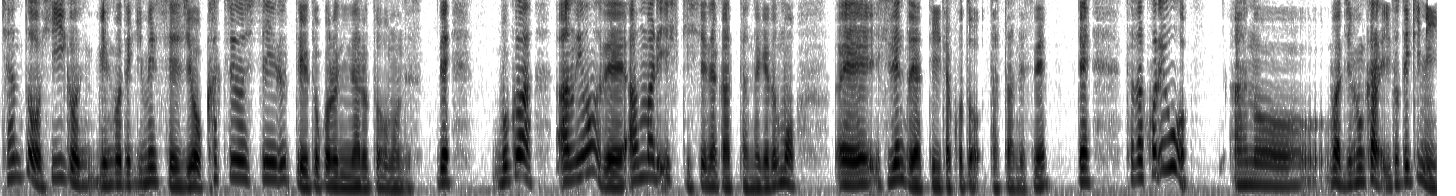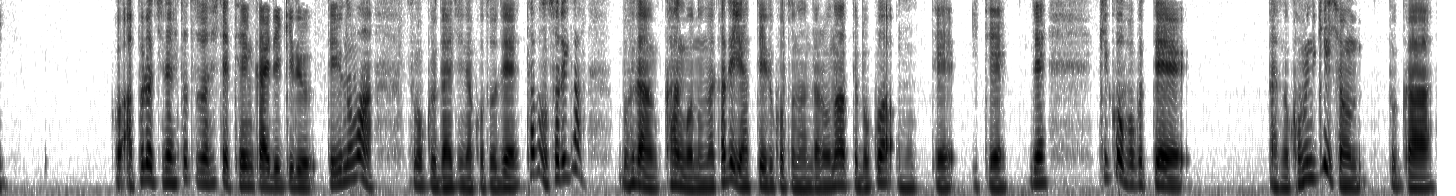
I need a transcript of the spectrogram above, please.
ちゃんと非言語的メッセージを活用しているっていうところになると思うんです。で、僕は、あの、今まであんまり意識してなかったんだけども、えー、自然とやっていたことだったんですね。で、ただこれを、あのー、まあ、自分から意図的に、こう、アプローチの一つとして展開できるっていうのは、すごく大事なことで、多分それが普段看護の中でやっていることなんだろうなって僕は思っていて、で、結構僕って、あの、コミュニケーションとか、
